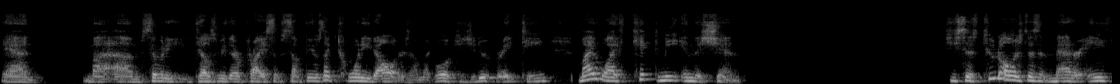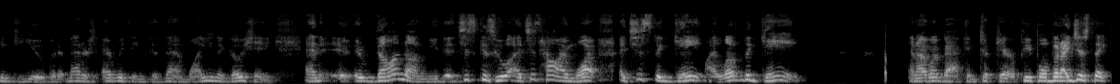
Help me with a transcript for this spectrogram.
and my um, somebody tells me their price of something. It was like twenty dollars. I'm like, well, could you do it for eighteen? My wife kicked me in the shin she says two dollars doesn't matter anything to you, but it matters everything to them. Why are you negotiating? And it, it dawned on me that just because who it's just how I'm wired. It's just the game. I love the game. And I went back and took care of people. But I just think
